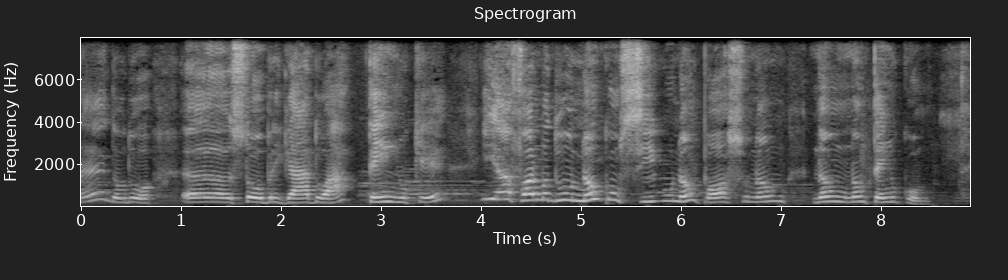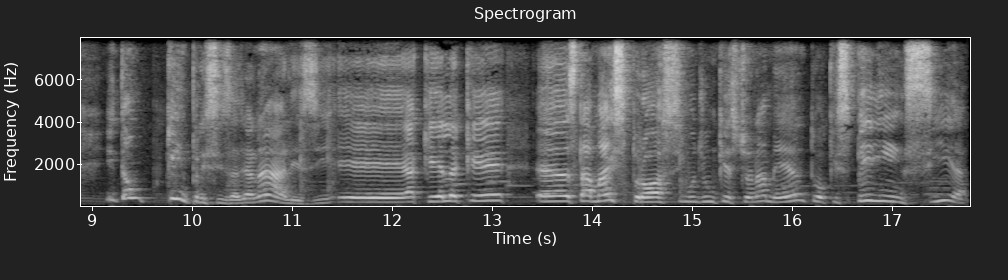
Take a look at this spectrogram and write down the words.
né? do, do uh, estou obrigado a, tenho que, e a forma do não consigo, não posso, não, não, não tenho como. Então, quem precisa de análise é aquele que é, está mais próximo de um questionamento ou que experiencia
